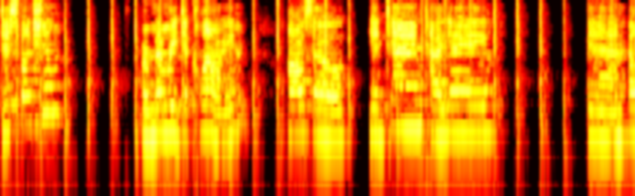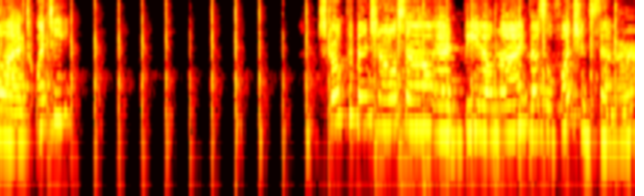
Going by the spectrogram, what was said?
dysfunction or memory decline. Also, Yin Tang, Tai Yang, and LI20. Stroke prevention also at BL9 Vessel Function Center.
